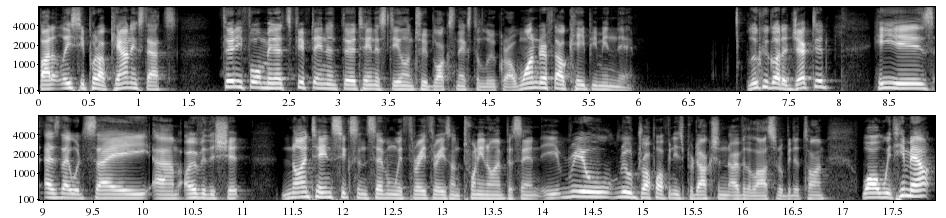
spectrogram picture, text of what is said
But at least he put up counting stats 34 minutes, 15 and 13, a steal and two blocks next to Luka. I wonder if they'll keep him in there. Luka got ejected. He is, as they would say, um, over the shit. 19, 6, and 7 with three threes on 29%. Real, real drop off in his production over the last little bit of time. While with him out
